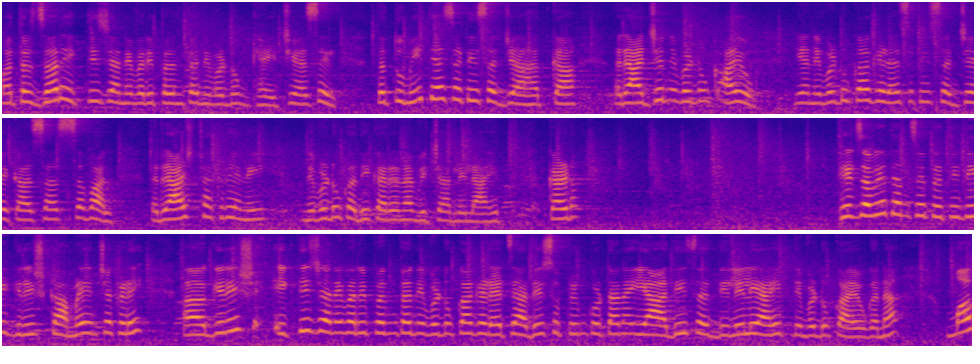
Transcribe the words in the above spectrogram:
मात्र जर एकतीस जानेवारीपर्यंत निवडणूक घ्यायची असेल तर तुम्ही त्यासाठी सज्ज आहात का? राज्य निवडणूक आयोग या निवडणुका घेण्यासाठी सज्ज आहे का? असा सवाल राज ठाकरे यांनी निवडणूक अधिकाऱ्यांना विचारलेला आहे. कारण थेट जाऊयात आमचे प्रतिनिधी गिरीश कांबळे यांच्याकडे. गिरीश एकतीस जानेवारीपर्यंत निवडणुका घेण्याचे आदेश सुप्रीम कोर्टानं याआधीच दिलेले आहेत निवडणूक आयोगांना. मग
